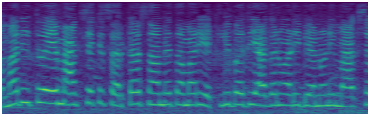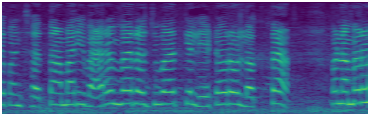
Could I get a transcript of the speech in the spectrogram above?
અમારી તો એ માગ છે કે સરકાર સામે તો અમારી એટલી બધી આંગણવાડી બહેનોની માગ છે પણ છતાં અમારી વારંવાર રજૂઆત કે લેટરો લખતા પણ અમારો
